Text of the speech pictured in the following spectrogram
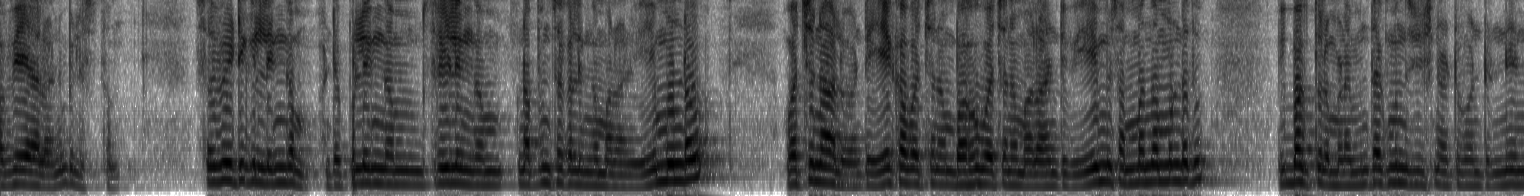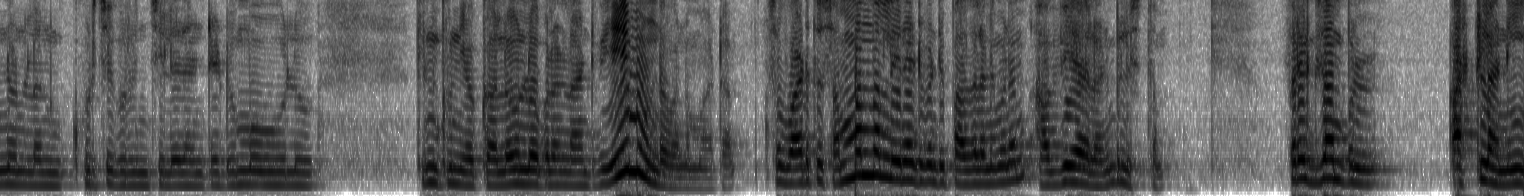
అవ్యయాలని పిలుస్తాం. సో వీటికి లింగం అంటే పుల్లింగం స్త్రీలింగం నపుంసకలింగం అలాంటివి ఏముండవు? వచనాలు అంటే ఏకవచనం బహువచనం అలాంటివి ఏమి సంబంధం ఉండదు. విభక్తులు మనం ఇంతకుముందు చూసినటువంటి నిండులను కూర్చి గురించి లేదంటే డుమ్మువులు కిన్కుని యొక్క లోన్ లోపల లాంటివి ఏమి ఉండవు అన్నమాట. సో వాటితో సంబంధం లేనటువంటి పదాలని మనం అవ్యయాలని పిలుస్తాం. ఫర్ ఎగ్జాంపుల్ అట్లని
